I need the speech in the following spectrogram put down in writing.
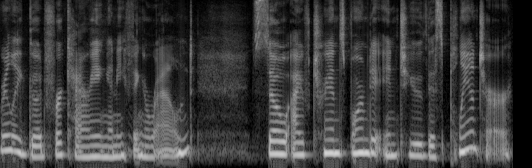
really good for carrying anything around. So I've transformed it into this planter,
